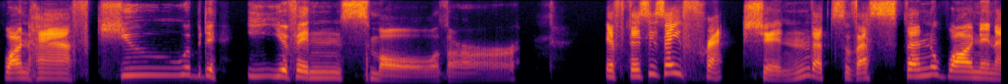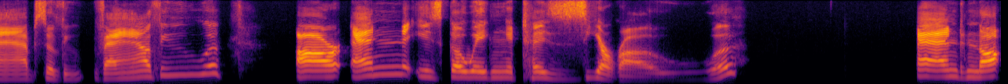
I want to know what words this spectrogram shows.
One half cubed, even smaller. If this is a fraction that's less than one in absolute value, Rn is going to zero. And not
